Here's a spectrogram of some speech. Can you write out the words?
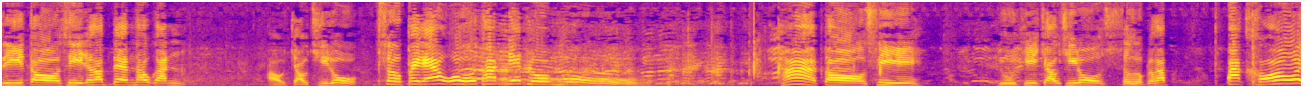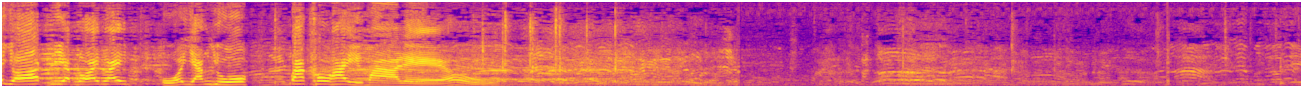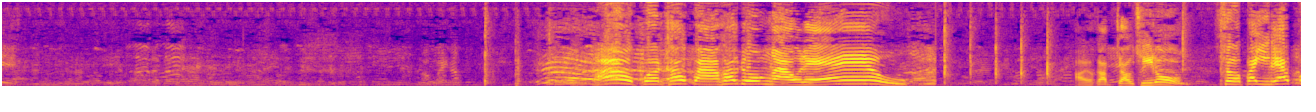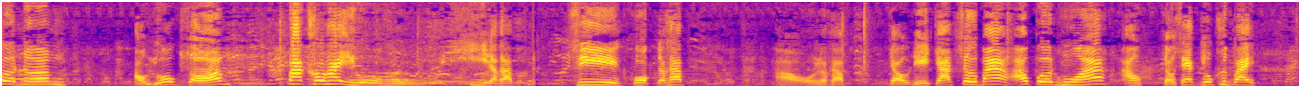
สี่ต่อสี่นะครับ แต้มเท่ากัน เอาเจ้าชิโร่เสิร์ฟไปแล้ว โอ้โหทัดเน็ตลง โอ้โหห้าต่อสี่อยู่ที่เจ้าชิโร่เสิร์ฟแล้วครับปักขอหยอดเรียบร้อยไหมโอ้ยยังอยู่ปักเขาให้มาแล้วเอา เปิดเข้าป่าเข้าดงเอาแล้วเอาละครับเจ้าชิโร่เสิร์ฟไปอีกแล้วเปิดหนึ่งเอายกสองปักเข้าให้อีกโอ้โหนี่แหละครับสี่หกนะครับ เอาละครับ เจ้าเดจัดเสิร์ฟมาเอาเปิดหัว เอาเจ้าแซกยกขึ้นไป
